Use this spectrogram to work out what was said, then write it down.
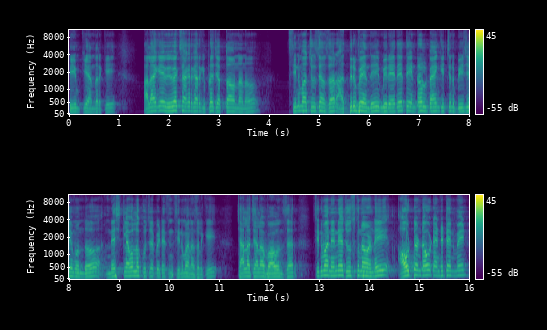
టీంకి అందరికీ. అలాగే వివేక్ సాగర్ గారికి ఇప్పుడే చెప్తా ఉన్నాను. సినిమా చూసాం సార్ అదిరిపోయింది. మీరు ఏదైతే ఇంటర్వల్ బ్యాంక్ ఇచ్చిన బీజిఎం ఉందో నెక్స్ట్ లెవెల్లో కూర్చోబెట్టేసిన సినిమాని అసలుకి. చాలా చాలా బాగుంది సార్. సినిమా నిన్నే చూసుకున్నామండి. అవుట్ అండ్ అవుట్ ఎంటర్టైన్మెంట్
